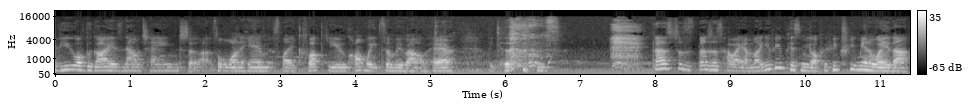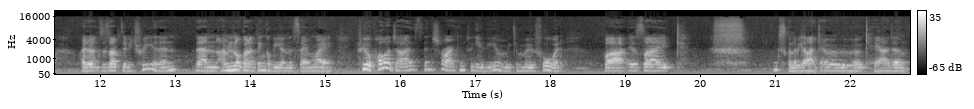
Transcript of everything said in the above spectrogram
view of the guy is now changed, so that's all on him. It's like fuck you, can't wait to move out of here because that's just that's just how I am. Like if you piss me off, if you treat me in a way that I don't deserve to be treated in, then I'm not gonna think of you in the same way. If you apologize, then sure I can forgive you and we can move forward. But it's like I'm just gonna be like, oh, okay, I don't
